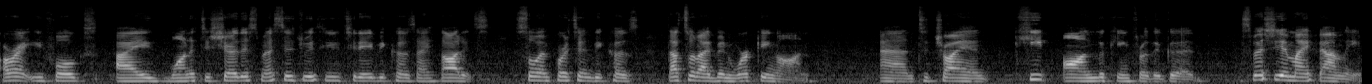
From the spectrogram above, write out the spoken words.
All right you folks I wanted to share this message with you today because I thought it's so important because that's what I've been working on and to try and keep on looking for the good, especially in my family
